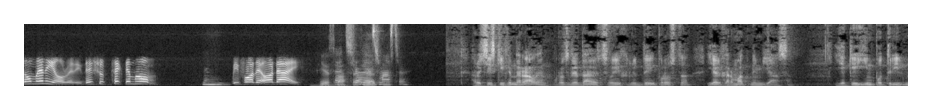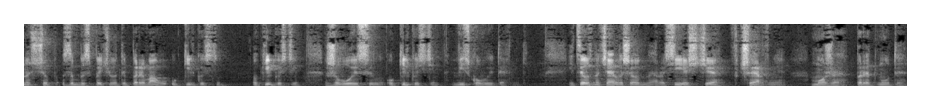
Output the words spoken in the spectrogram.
So many already. They should take them home Mm. before they all die. Yes, That's Master. right. Yes, Master. Російські генерали розглядають своїх людей просто як гарматне м'ясо, яке їм потрібно, щоб забезпечувати перевагу у кількості, У кількості живої сили, у кількості військової техніки. І це означає лише одне: Росія ще в червні може перетнути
